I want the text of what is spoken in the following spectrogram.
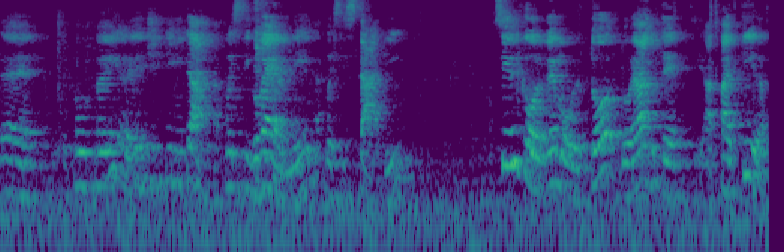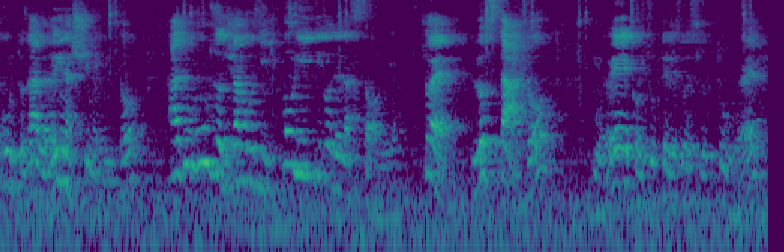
eh, conferire legittimità a questi governi, a questi stati, si ricorre molto durante, a partire appunto dal Rinascimento, ad un uso, diciamo così, politico della storia. Cioè lo Stato, il re con tutte le sue strutture,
